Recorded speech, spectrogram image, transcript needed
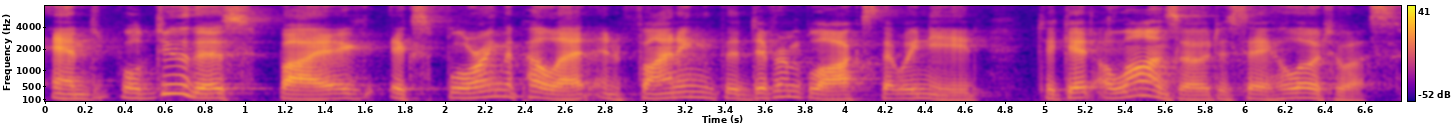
And we'll do this by exploring the palette and finding the different blocks that we need to get Alonzo to say hello to us.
